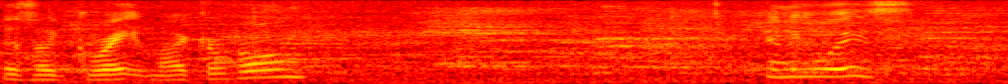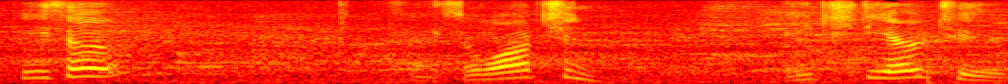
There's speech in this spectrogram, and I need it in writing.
It's a great microphone. Anyways, peace out. Thanks for watching. HDR2.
